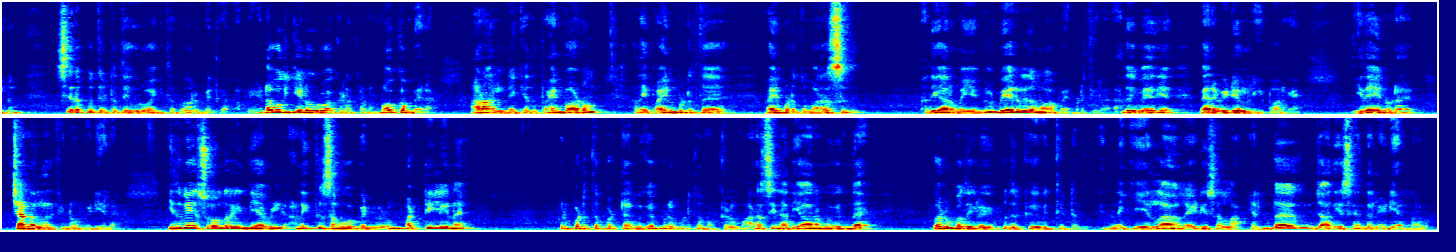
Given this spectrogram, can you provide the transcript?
என்னும் சிறப்பு திட்டத்தை உருவாக்கி தந்தவர் அம்பேத்கர். அவர் இடஒதுக்கீடு உருவாக்கினதுக்கான நோக்கம் வேறு. ஆனால் இன்றைக்கி அது பயன்பாடும் அதை பயன்படுத்த பயன்படுத்தும் அரசு அதிகார மையங்களும் வேறு விதமாக பயன்படுத்துகிறார். அது வேறு வேறு வீடியோவில் நீங்கள் பாருங்கள் இதே என்னோடய சேனலில் இருக்கு இன்னொரு வீடியோவில் இதுவே சுதந்திர இந்தியாவில் அனைத்து சமூக பெண்களும் பட்டியலின பிற்படுத்தப்பட்ட மிக பிற்படுத்த மக்களும் அரசின் அதிகாரம் மிகுந்த பெரும் பதவிகளை வைப்பதற்கு வித்திட்டது. இன்றைக்கி எல்லா லேடிஸ் எல்லாம் எந்த ஜாதியை சேர்ந்த லேடியாக இருந்தாலும்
